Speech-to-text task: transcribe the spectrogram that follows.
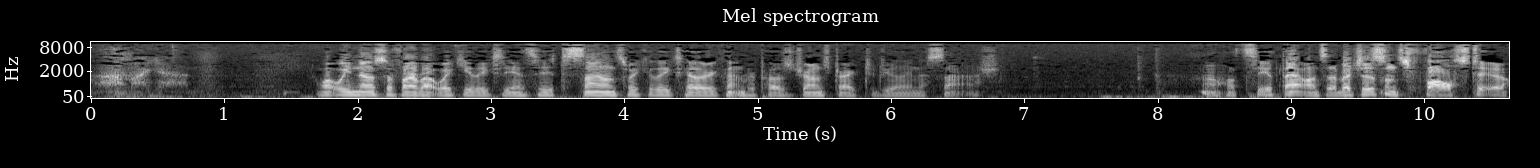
Oh my god. What we know so far about WikiLeaks DNC to silence WikiLeaks, Hillary Clinton proposed drone strike to Julian Assange. Oh, let's see what that one says. I bet you this one's false too.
